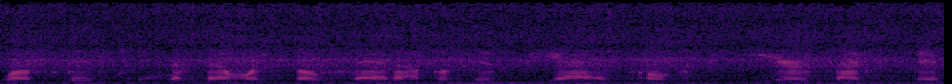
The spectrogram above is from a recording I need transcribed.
Well, 15 of them were so fed up of his BS over the years that 15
